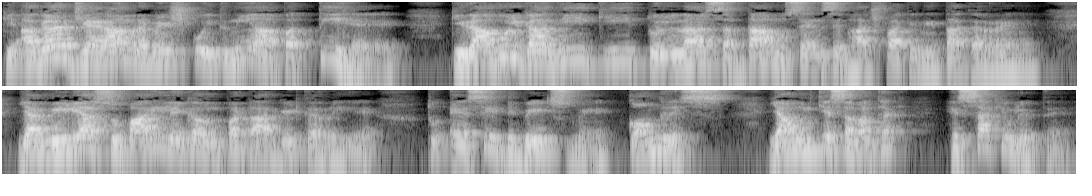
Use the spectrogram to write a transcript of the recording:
कि अगर जयराम रमेश को इतनी आपत्ति है कि राहुल गांधी की तुलना सद्दाम हुसैन से भाजपा के नेता कर रहे हैं या मीडिया सुपारी लेकर उन पर टारगेट कर रही है तो ऐसे डिबेट्स में कांग्रेस या उनके समर्थक हिस्सा क्यों लेते हैं?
